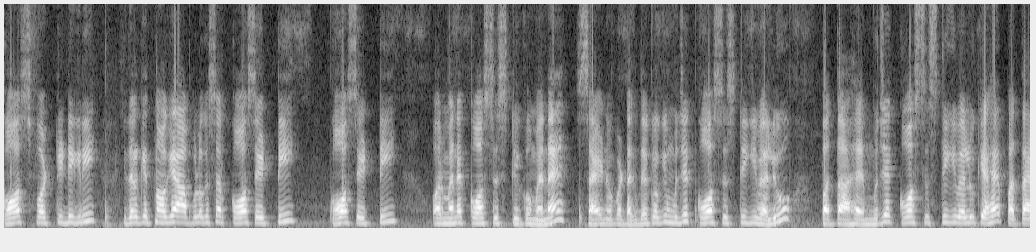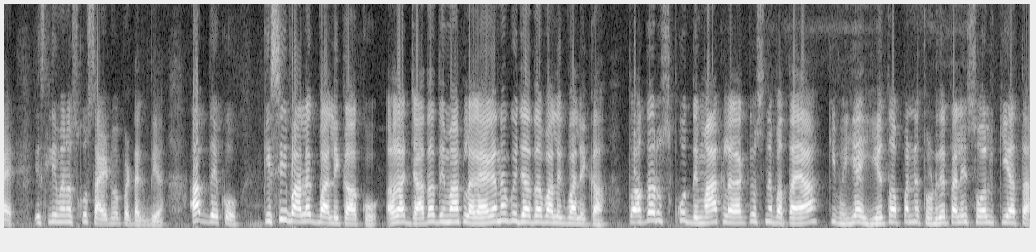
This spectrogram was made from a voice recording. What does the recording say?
cos forty degree इधर कितना हो गया? आप बोलोगे, sir cos eighty cos eighty और मैंने कॉस सिक्सटी को मैंने साइड में पटक दिया, क्योंकि मुझे कॉस सिक्सटी की वैल्यू पता है। मुझे कॉस सिक्सटी की वैल्यू क्या है? पता है। इसलिए मैंने उसको साइड में पटक दिया। अब देखो, किसी बालक बालिका को अगर ज़्यादा दिमाग लगाएगा ना कोई ज़्यादा बालक बालिका तो अगर उसको दिमाग लगा के उसने बताया कि भैया, ये तो अपन ने थोड़ी देर पहले सॉल्व किया था।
